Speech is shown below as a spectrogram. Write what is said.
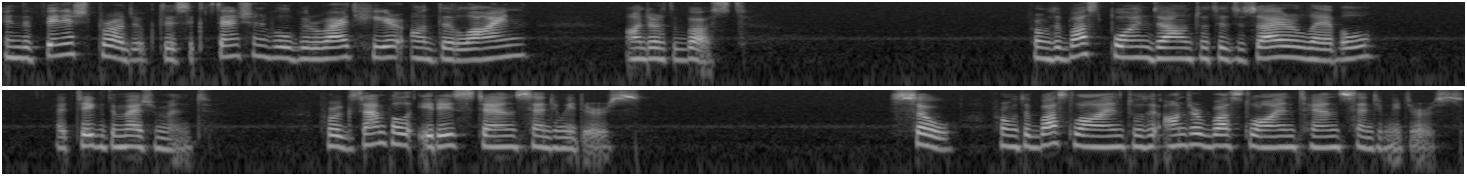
In the finished product this extension will be right here on the line under the bust. From the bust point down to the desired level I take the measurement. For example, it is 10 centimeters. So, from the bust line to the under bust line 10 centimeters.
